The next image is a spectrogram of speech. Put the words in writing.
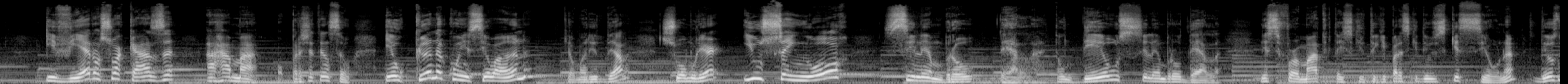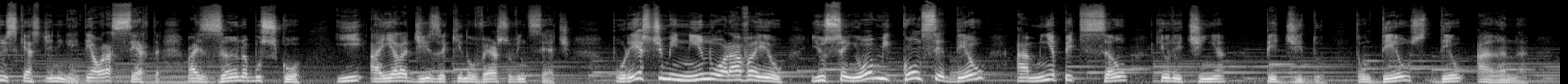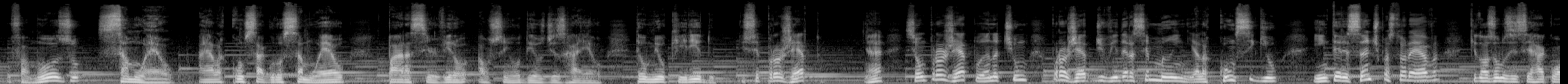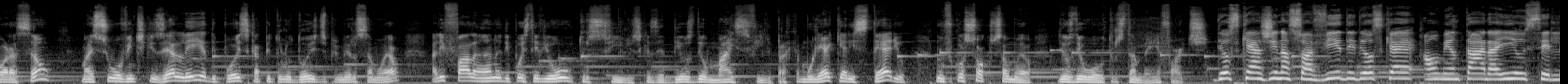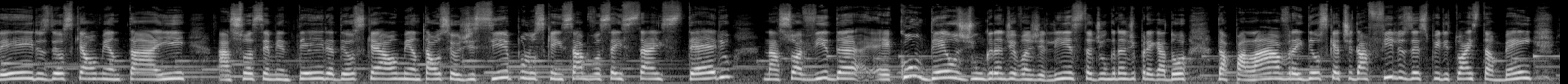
e vieram à sua casa a Ramá. Oh, preste atenção. Eucana conheceu a Ana, que é o marido dela, sua mulher, e o Senhor se lembrou dela. Então Deus se lembrou dela. Nesse formato que está escrito aqui, parece que Deus esqueceu, né? Deus não esquece de ninguém, tem a hora certa, mas Ana buscou. E aí ela diz aqui no verso 27: Por este menino orava eu, e o Senhor me concedeu a minha petição que eu lhe tinha pedido. Então Deus deu a Ana o famoso Samuel. Aí ela consagrou Samuel para servir ao, Senhor Deus de Israel. Então, meu querido, isso é projeto. Né? Isso é um projeto. Ana tinha um projeto de vida, era ser mãe. Ela conseguiu. E é interessante, pastora Eva, que nós vamos encerrar com a oração, mas se o ouvinte quiser, leia depois capítulo 2 de 1 Samuel. Ali fala, Ana depois teve outros filhos. Quer dizer, Deus deu mais filhos. Para a mulher que era estéreo, não ficou só com Samuel. Deus deu outros também. É forte. Deus quer agir na sua vida e Deus quer aumentar aí os celeiros. Deus quer aumentar aí a sua sementeira. Deus quer aumentar os seus discípulos. Quem sabe você está estéreo na sua vida é, com Deus de um grande evangelista, de um grande pregador da palavra, e Deus quer te dar filhos espirituais também,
